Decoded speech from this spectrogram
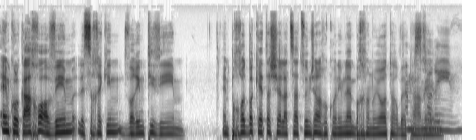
הם כל כך אוהבים לשחק עם דברים טבעיים. הם פחות בקטע של הצעצועים שאנחנו קונים להם בחנויות הרבה פעמים. המסחריים.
